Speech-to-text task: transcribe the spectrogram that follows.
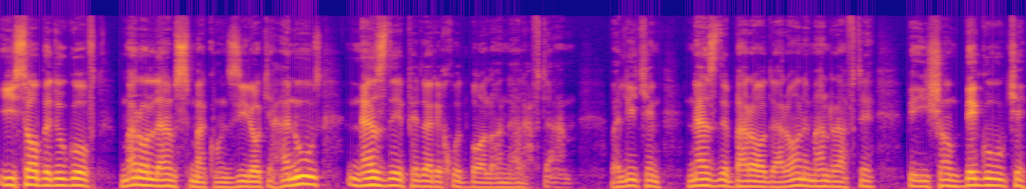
عیسی بدو گفت مرا لمس مکن زیرا که هنوز نزد پدر خود بالا نرفتم. و لیکن نزد برادران من رفته. به ایشان بگو که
